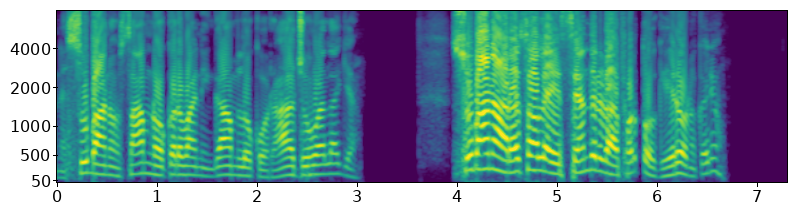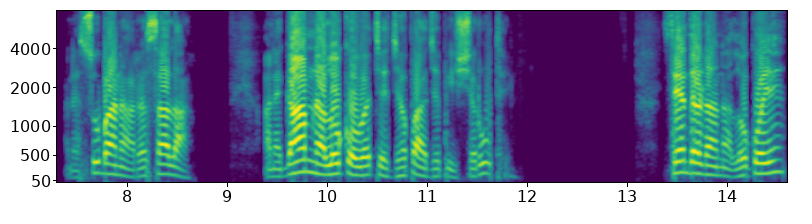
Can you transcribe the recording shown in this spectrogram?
અને સુબાનો સામનો કરવાની ગામ લોકો રાહ જોવા લાગ્યા. સુબાના રસાલાએ સેંદરડા ફરતો ઘેરો કર્યો. અને સુબાના રસાલા અને ગામના લોકો વચ્ચે ઝપાઝપી શરૂ થઈ. સેંદરડાના લોકોએ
